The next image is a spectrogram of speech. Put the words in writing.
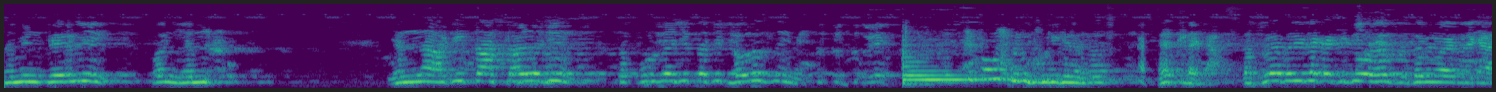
जमीन पेरली पण यांना यांना अडीच तास काढलं जी तर पूर्वजी कधी ठेवलंच नाही मी. पुढे गेलं का तसल्या तरी काय किती वर्ष जमीन व्हायचं का?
